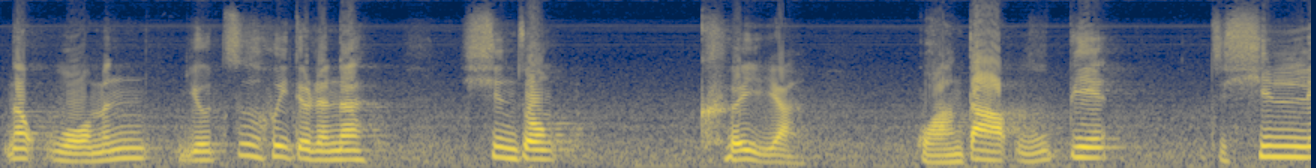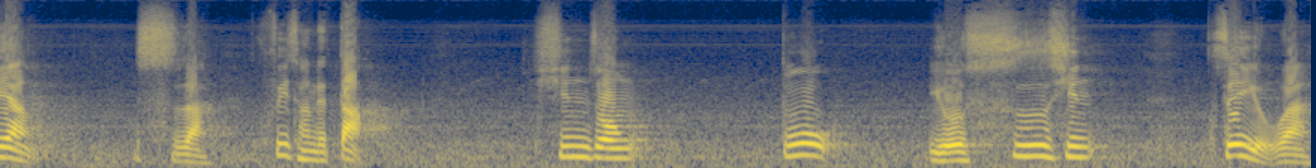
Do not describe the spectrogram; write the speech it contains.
那我们有智慧的人呢，心中可以呀、啊，广大无边，这心量是啊，非常的大，心中不有私心，只有啊，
